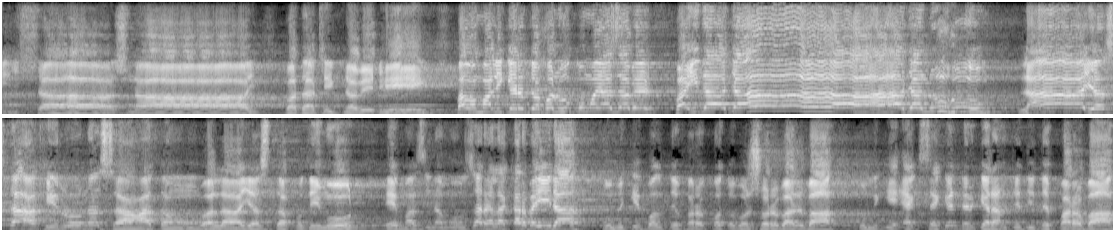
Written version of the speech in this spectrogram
বিশ্বাস নাই। কথা ঠিক না ঠিক? বাবা মালিকের যখন হুকুম হয়ে যাবে, ফাইদা যা জালুহুম তুমি কি বলতে পারো কত বছর বাড়বা? তুমি কি এক সেকেন্ডের গ্যারান্টি দিতে পারবা?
